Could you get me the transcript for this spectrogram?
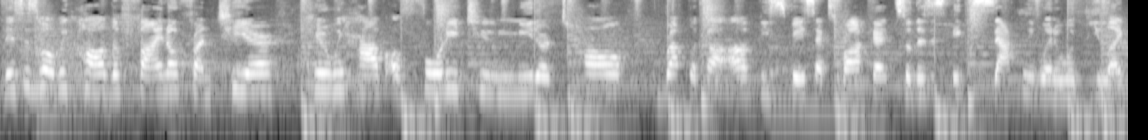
This is what we call the final frontier. Here we have a 42 meter tall replica of the SpaceX rocket. So this is exactly what it would be like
